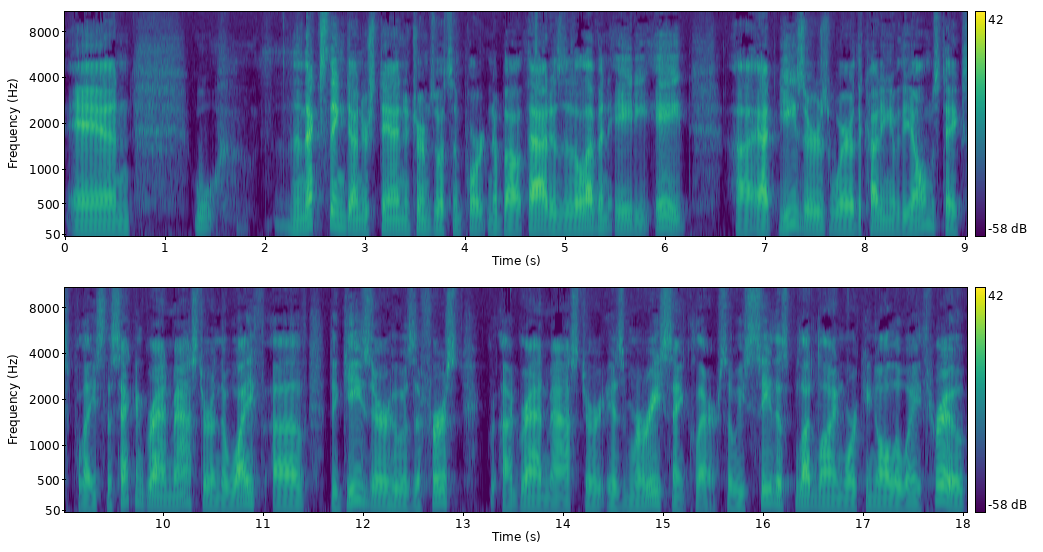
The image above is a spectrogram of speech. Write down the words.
And the next thing to understand in terms of what's important about that is that 1188 uh, at Gisors, where the cutting of the elms takes place, the second Grand Master and the wife of the Geyser, who was the first uh, Grand Master, is Marie St. Clair. So we see this bloodline working all the way through.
